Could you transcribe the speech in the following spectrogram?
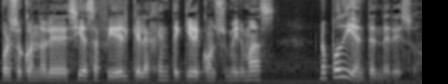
Por eso cuando le decías a Fidel que la gente quiere consumir más, no podía entender eso.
